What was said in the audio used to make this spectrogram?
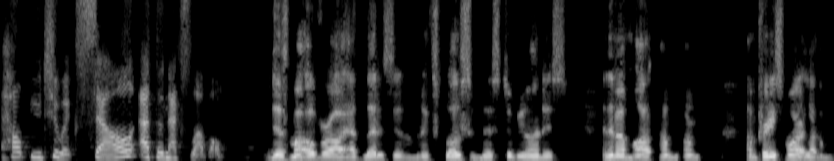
help you to excel at the next level just my overall athleticism and explosiveness, to be honest. And then I'm I'm I'm I'm pretty smart. Like I'm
